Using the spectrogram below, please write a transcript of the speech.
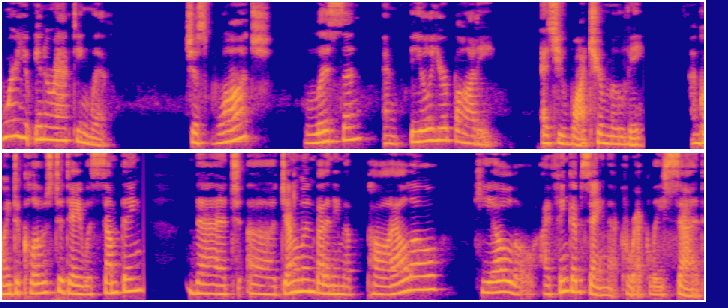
Who are you interacting with? Just watch, listen, and feel your body as you watch your movie. I'm going to close today with something that a gentleman by the name of Paulo Coelho, I think I'm saying that correctly, said.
